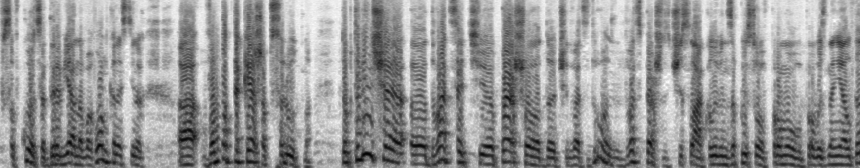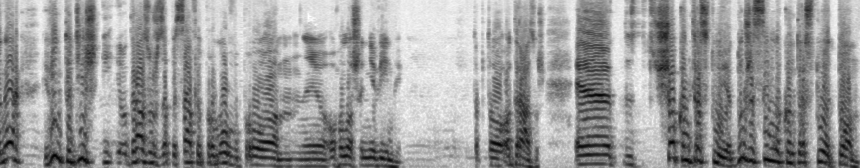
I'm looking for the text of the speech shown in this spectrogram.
в Савку, це дерев'яна вагонка на стінах. Е, воно таке ж абсолютно. Тобто він ще е, 21 чи 22, 21 числа, коли він записував промову про визнання ЛДНР, він тоді ж і одразу ж записав і промову про е, оголошення війни. Тобто одразу ж. Е, що контрастує? Дуже сильно контрастує тон.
